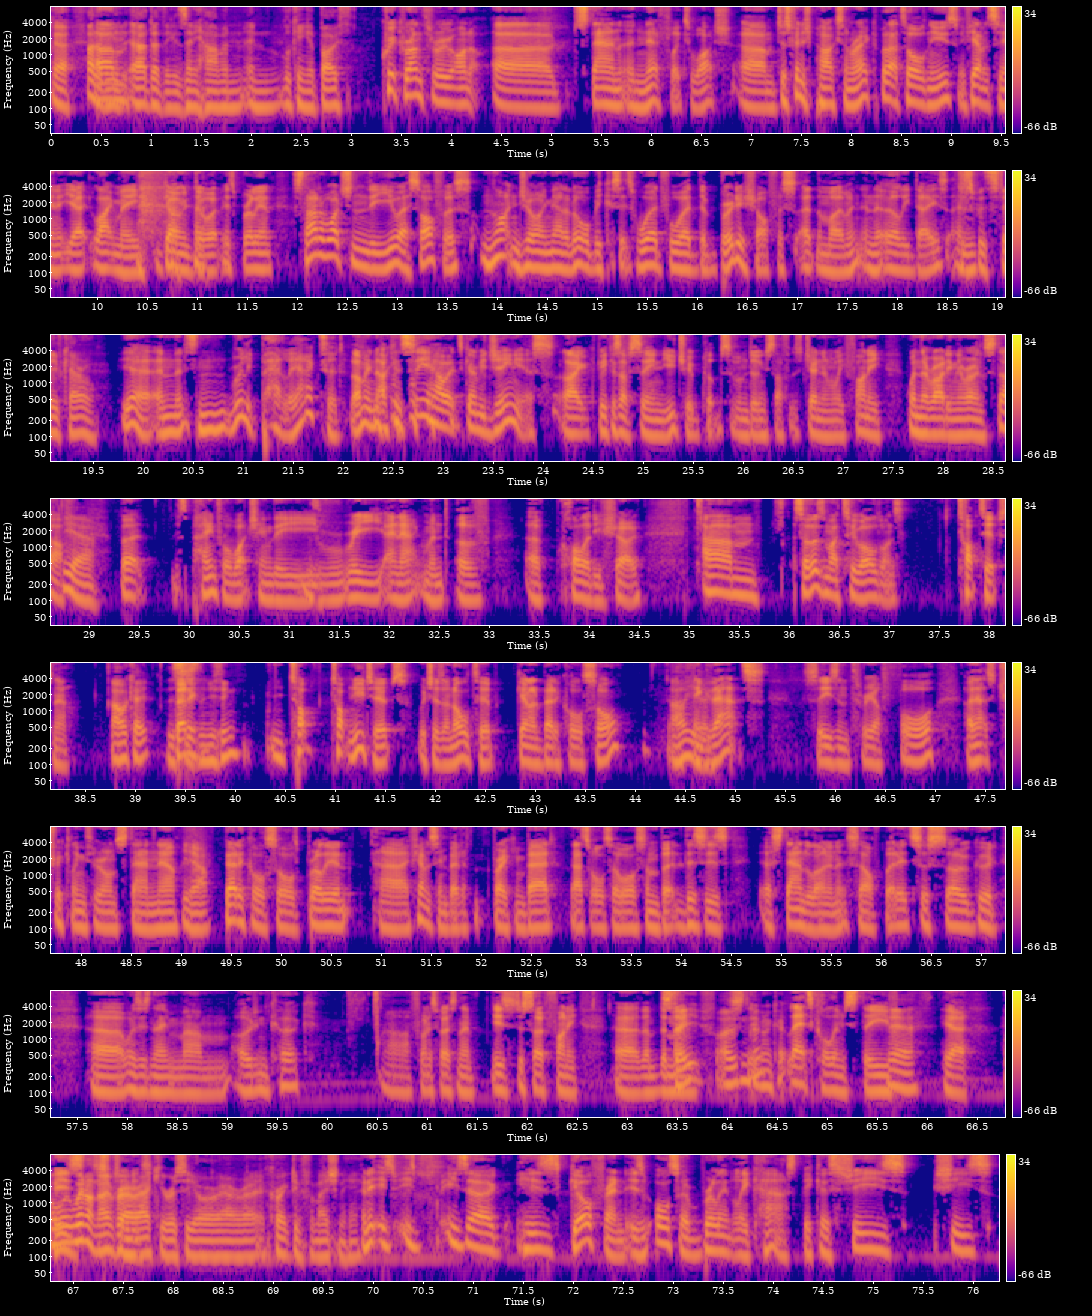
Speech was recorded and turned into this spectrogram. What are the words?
yeah. I don't, Um, think, I don't think there's any harm in, in looking at both. quick run through on uh, Stan and Netflix watch. Um, just finished Parks and Rec, but that's old news. If you haven't seen it yet, like me, go and do it. It's brilliant. Started watching the US Office. Not enjoying that at all because it's word for word the British Office at the moment in the early days. And Just with Steve Carell. Yeah, and it's really badly acted. I mean, I can see how it's going to be genius, like because I've seen YouTube clips of them doing stuff that's genuinely funny when they're writing their own stuff. Yeah. but it's painful watching the reenactment of a quality show. Um, so those are my two old ones. Top tips now. Oh, okay. This Better- is the new thing. Top top new tips, which is an old tip. Get on Better Call Saul. Oh, I think that's season three or four, and that's trickling through on Stan now. Yeah. Better Call Saul's brilliant. Uh, if you haven't seen Better Breaking Bad, that's also awesome. But this is a standalone in itself. But it's just so good. Uh, what's his name? Um, Odenkirk. Uh, I forgot his first name. He's just so funny. Uh, the, the Steve? Steve Odenkirk? Let's call him Steve. Yeah. yeah. Well, we're not known for our accuracy or our uh, correct information here. And his his his, uh, his girlfriend is also brilliantly cast because she's she's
